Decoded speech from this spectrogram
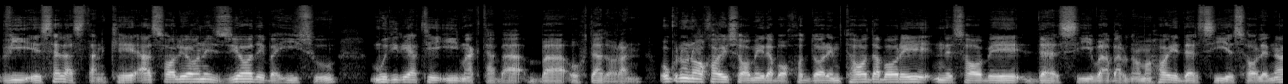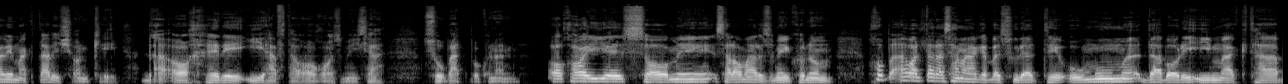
VSL هستند که از سالیان زیاد به ایسو مدیریت ای مکتب به عهده دارند. اکنون آقای سامی را با خود داریم تا درباره نصاب درسی و برنامه های درسی سال نو مکتبشان که در آخر ای هفته آغاز میشه صحبت بکنن آقای سامه سلام عرض می کنم خب اولتر از همه اگر به صورت عموم درباره این مکتب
